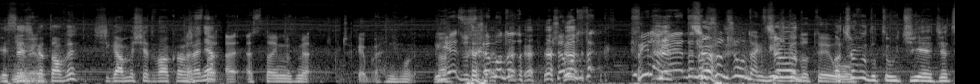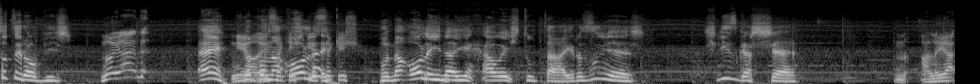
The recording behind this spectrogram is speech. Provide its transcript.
Jesteś wiem. gotowy? Ścigamy się dwa A, okrążenia? sto, a, a stoimy w mia... Czekaj, bo ja nie mogę. No. Jezus, czemu to... Czemu to tak... Chwila, ja jadę do Czemu- przodu, czemu tak wiesz go do tyłu? A czemu do tyłu ci jedzie? Co ty robisz? No ja. Ej, Nie, no bo jest na jakieś, olej, jest jakieś... bo na olej najechałeś tutaj, rozumiesz? Ślizgasz się. No, ale ja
